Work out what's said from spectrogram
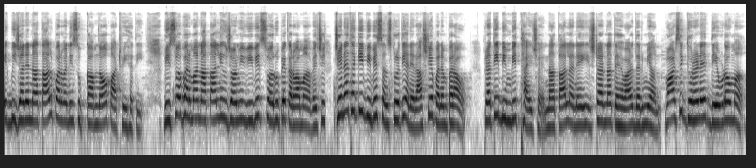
એકબીજાને નાતાલ પર્વની શુભકામનાઓ પાઠવી હતી. વિશ્વભરમાં નાતાલની ઉજવણી વિવિધ સ્વરૂપે કરવામાં આવે છે, જેના થકી વિવિધ સંસ્કૃતિ અને રાષ્ટ્રીય પરંપરાઓ પ્રતિબિંબિત થાય છે. નાતાલ અને ઈસ્ટરના તહેવાર દરમિયાન વાર્ષિક ધોરણે દેવળોમાં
